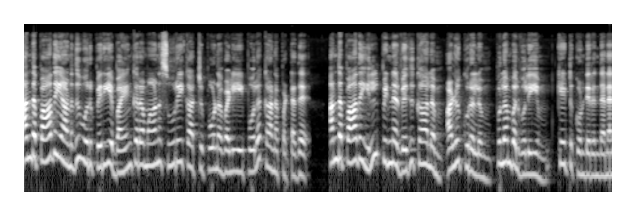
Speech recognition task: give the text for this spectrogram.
அந்த பாதையானது ஒரு பெரிய பயங்கரமான சூறைக்காற்று போன வழியைப் போல காணப்பட்டது. அந்த பாதையில் பின்னர் வெகு காலம் அழுக்குரலும் புலம்பல் ஒலியும் கேட்டுக்கொண்டிருந்தன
